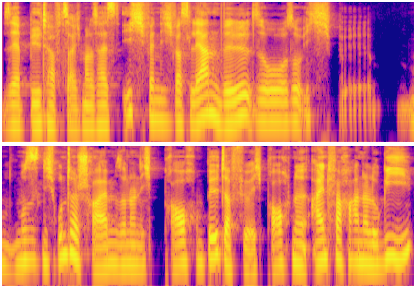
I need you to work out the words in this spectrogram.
sehr bildhaft, sag ich mal. Das heißt, ich, wenn ich was lernen will, so, so ich muss es nicht runterschreiben, sondern ich brauche ein Bild dafür. Ich brauche eine einfache Analogie.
